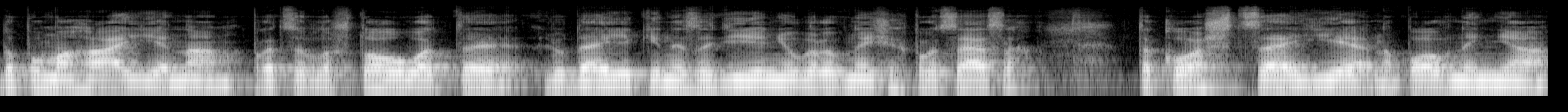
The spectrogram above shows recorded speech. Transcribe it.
допомагає нам працевлаштовувати людей, які не задіяні у виробничих процесах. Також це є наповнення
